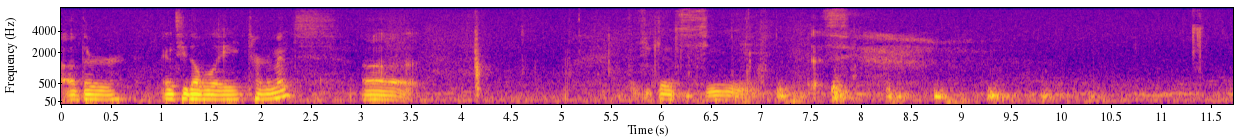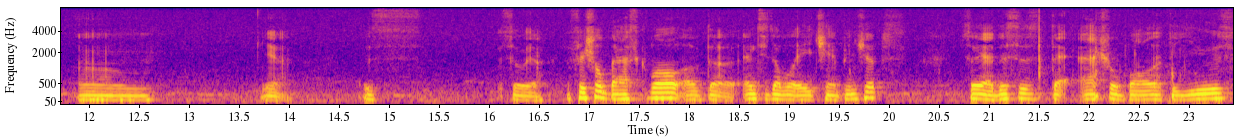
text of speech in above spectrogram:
other NCAA tournaments. Uh, as you can see, see. Um, yeah. It's, so yeah official basketball of the NCAA championships. So yeah, this is the actual ball that they use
